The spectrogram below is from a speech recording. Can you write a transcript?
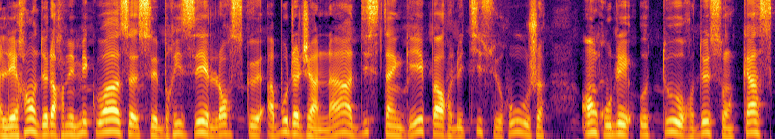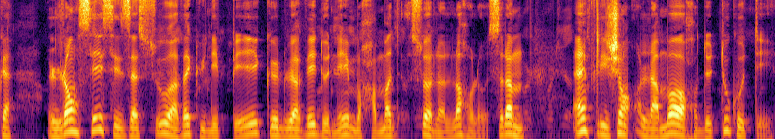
Les rangs de l'armée mécoise se brisaient lorsque Abu Dajjana, distingué par le tissu rouge enroulé autour de son casque, lancer ses assauts avec une épée que lui avait donnée Mohammed infligeant la mort de tous côtés.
